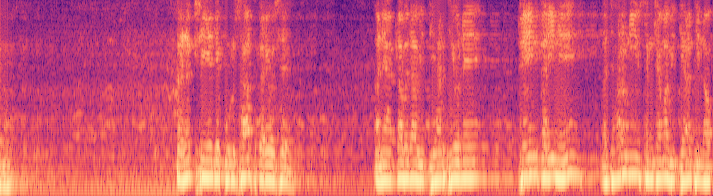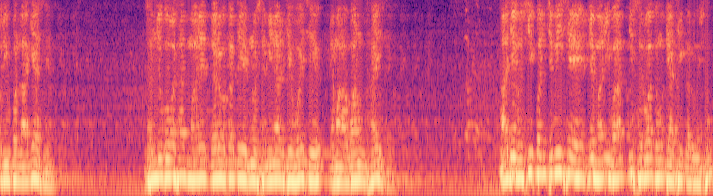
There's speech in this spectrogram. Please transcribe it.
વિદ્યાર્થીઓનો કનકસિંહે જે પુરુષાર્થ કર્યો છે અને આટલા બધા વિદ્યાર્થીઓને ટ્રેન કરીને હજારોની સંખ્યામાં વિદ્યાર્થી નોકરી ઉપર લાગ્યા છે. સંજોગો વસાત મારે દર વખતે એમનો સેમિનાર જે હોય છે, એમાં આવવાનું થાય છે. આજે ઋષિ પંચમી છે એટલે મારી વાતની શરૂઆત હું ત્યાંથી કરું છું.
